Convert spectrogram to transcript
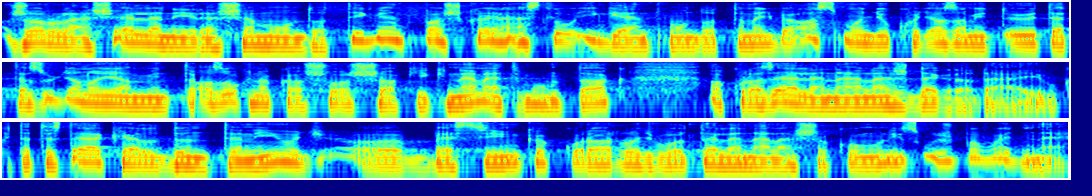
a zsarolás ellenére sem mondott igent, Paskai László igent mondott, amelyben azt mondjuk, hogy az, amit ő tett, az ugyanolyan, mint azoknak a sorsa, akik nemet mondtak, akkor az ellenállás degradáljuk. Tehát ezt el kell dönteni, hogy beszéljünk akkor arról, hogy volt ellenállás a kommunizmusban, vagy ne.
